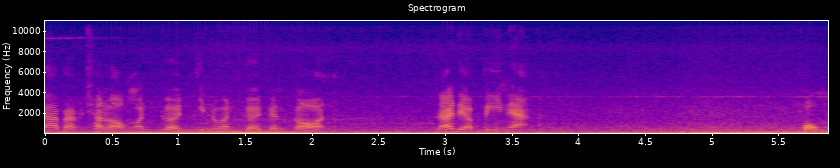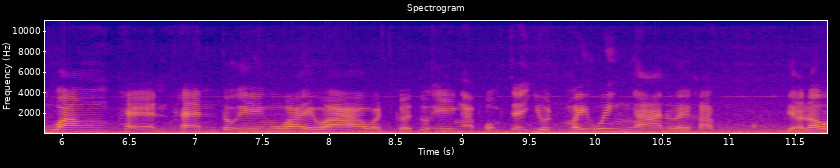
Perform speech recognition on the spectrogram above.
จะแบบฉลองวันเกิดกินวันเกิดกันก่อน แล้วเดี๋ยวปีเนี้ยผมวางแผนแพลนตัวเองไว้ว่าวันเกิดตัวเองอะ ผมจะหยุดไม่วิ่งงานเลยครับ เดี๋ยวแล้ว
